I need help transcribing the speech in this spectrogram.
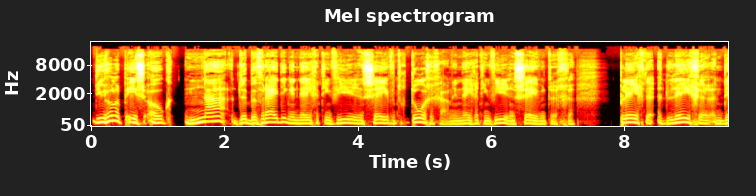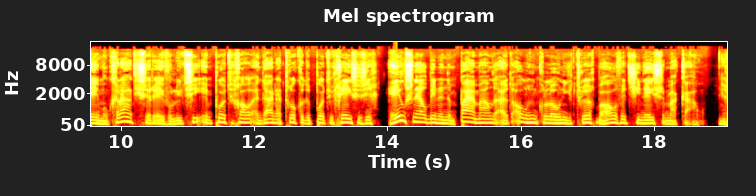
die hulp is ook na de bevrijding in 1974 doorgegaan. In 1974 uh, pleegde het leger een democratische revolutie in Portugal. En daarna trokken de Portugezen zich heel snel binnen een paar maanden uit al hun koloniën terug, behalve het Chinese Macau. Ja.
